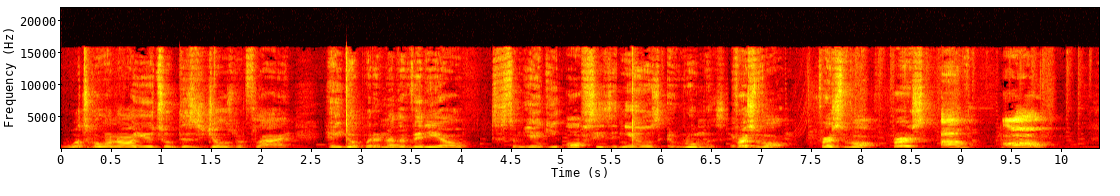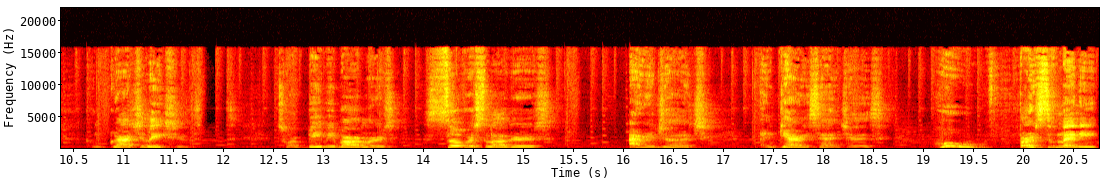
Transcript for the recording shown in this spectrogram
What's going on YouTube? This is Joez McFly. Hit you up with another video to some Yankee off-season news and rumors. First of all, first of all, first of all, congratulations to our baby bombers, Silver Sluggers, Aaron Judge, and Gary Sanchez. Whoo! First of many.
